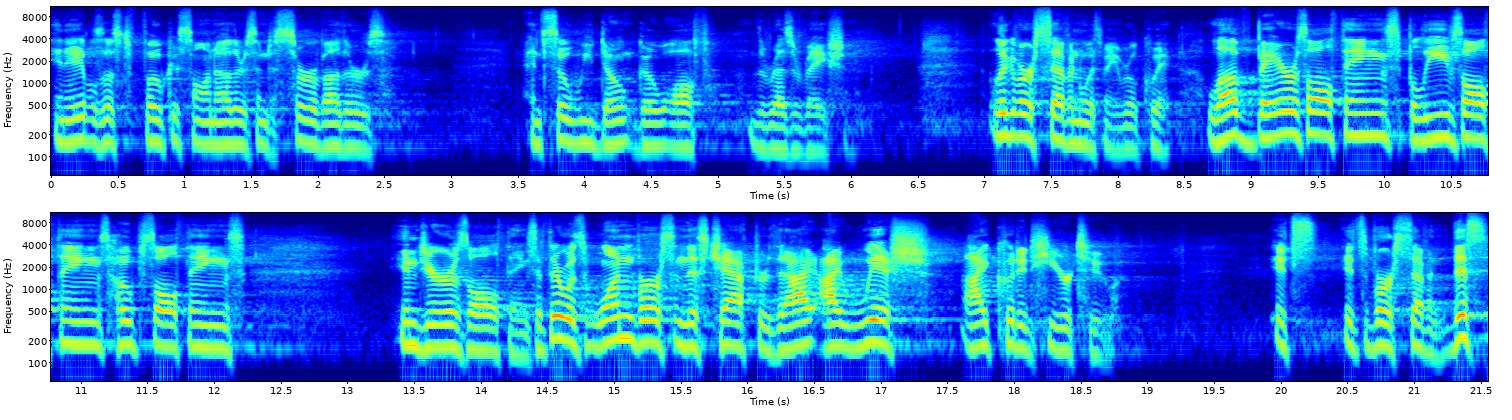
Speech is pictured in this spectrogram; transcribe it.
enables us to focus on others and to serve others, and so we don't go off the reservation. Look at verse 7 with me, real quick. Love bears all things, believes all things, hopes all things, endures all things. If there was one verse in this chapter that I, I wish I could adhere to, it's, it's verse 7. This,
